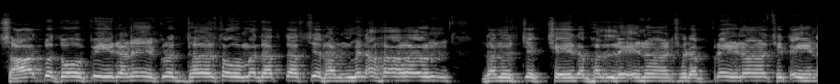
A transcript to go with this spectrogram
सात्वतोपी रणे क्रुद्ध सोमदत्त धन्मिन धनुश्चेद भल्लेन छुरप्रेण स्थितेन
